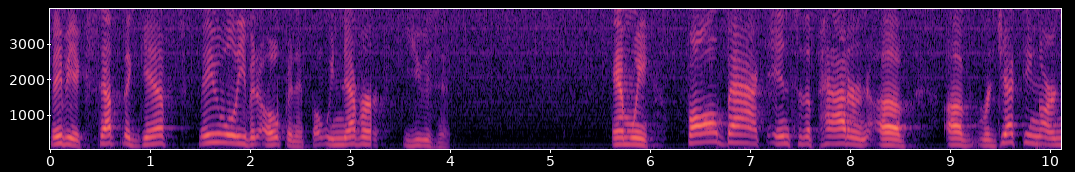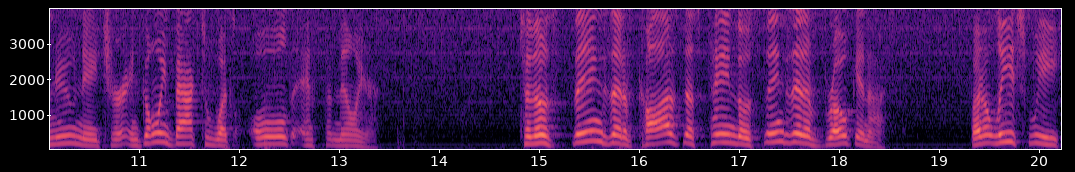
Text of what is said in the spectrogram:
maybe accept the gift, maybe we'll even open it, but we never use it and we fall back into the pattern of, of rejecting our new nature and going back to what's old and familiar. To those things that have caused us pain, those things that have broken us. But at least we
